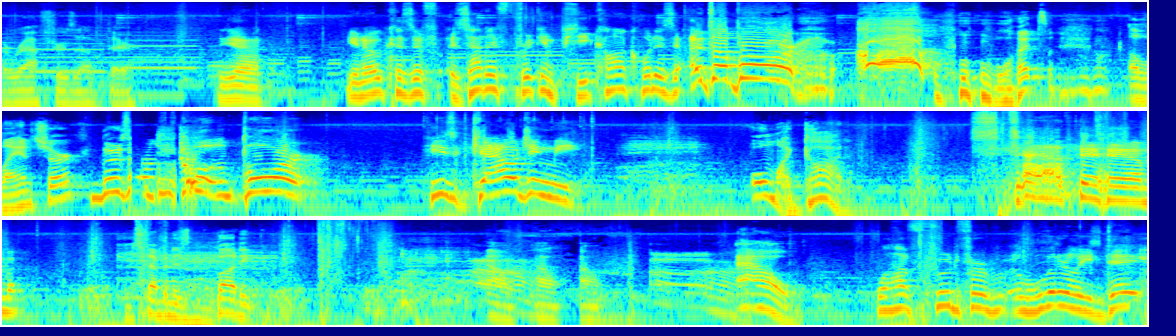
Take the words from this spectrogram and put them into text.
the rafters out there. Yeah. You know, because if is that a freaking peacock? What is it? It's a boar! Ah! what? A land shark? There's a boar! He's gouging me! Oh my god! Stab him! I'm stabbing his buddy. Ow, ow, ow. Ow! We'll have food for literally days.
